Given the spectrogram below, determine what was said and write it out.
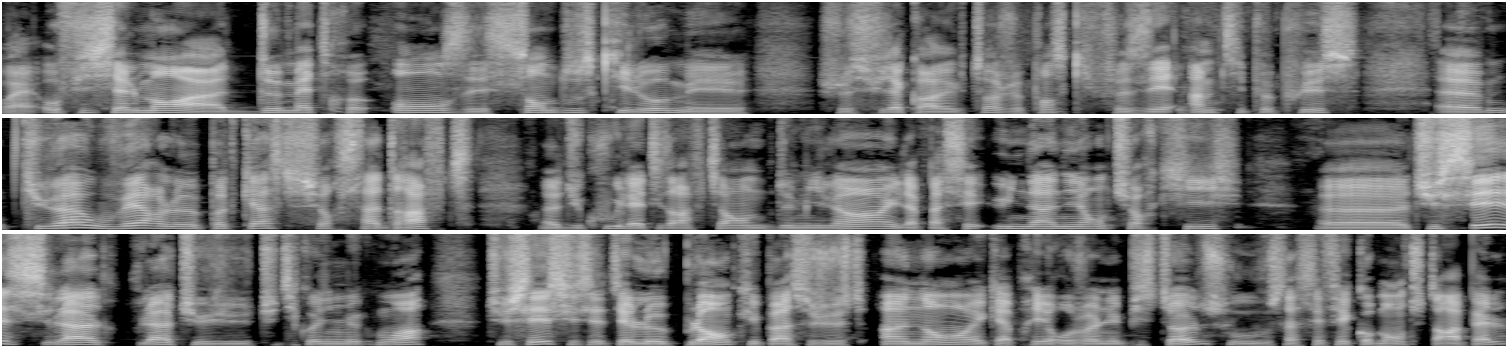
Ouais, officiellement à 2 mètres 11 et 112 kilos, mais je suis d'accord avec toi, je pense qu'il faisait un petit peu plus. Euh, tu as ouvert le podcast sur sa draft. Euh, du coup, il a été drafté en 2001, il a passé une année en Turquie. Heu, tu sais là là tu t'y connais mieux que moi. Tu sais si c'était le plan qu'il passe juste 1 an et qu'après il rejoigne les Pistons ou ça s'est fait comment, tu t'en rappelles?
